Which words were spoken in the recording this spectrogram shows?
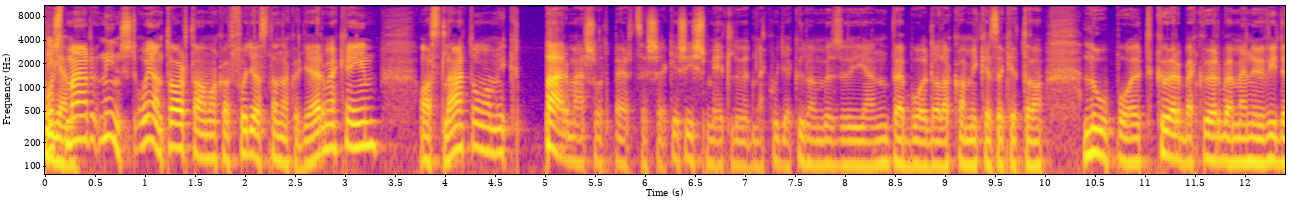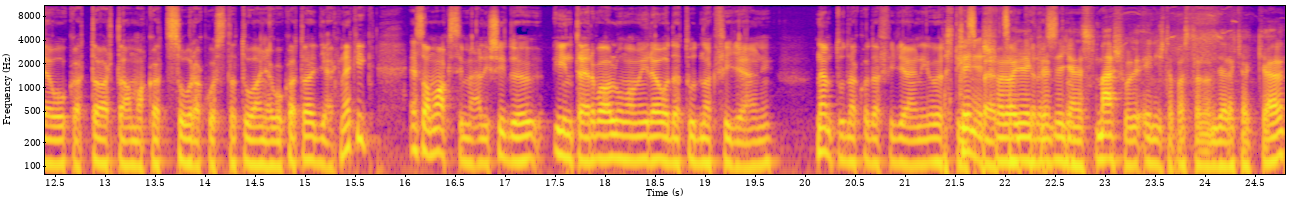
most Igen. már nincs, olyan tartalmakat fogyasztanak a gyermekeim, azt látom, amik pár másodpercesek, és ismétlődnek ugye különböző ilyen weboldalak, amik ezeket a loopolt, körbe-körbe menő videókat, tartalmakat, szórakoztató anyagokat adják nekik. Ez a maximális idő intervallum, amire oda tudnak figyelni. Nem tudnak odafigyelni 5-10 percen keresztül. Igen, ezt máshol én is tapasztalom gyerekekkel.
